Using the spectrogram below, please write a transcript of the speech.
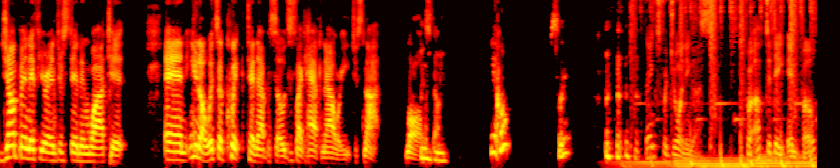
Jump in if you're interested and watch it. And you know, it's a quick ten episodes. It's like half an hour each. It's not long stuff. Mm-hmm. Yeah. Cool. Sweet. Thanks for joining us. For up to date info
